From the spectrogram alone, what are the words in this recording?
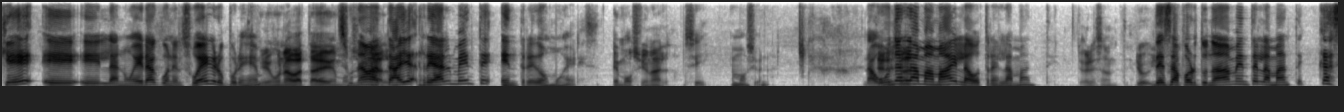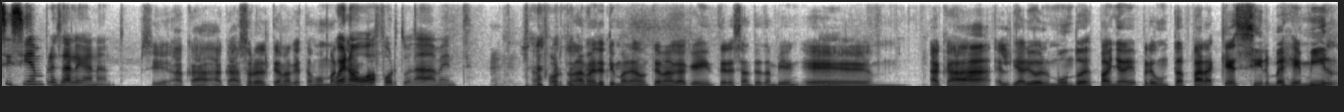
que eh, eh, la nuera con el suegro, por Es ejemplo. una batalla Es emocional. una batalla realmente entre dos mujeres. Emocional. Sí, emocional. La una es la mamá y la otra es la amante. Interesante. Yo- yo- Desafortunadamente la amante casi siempre sale ganando. Sí, acá, acá sobre el tema que estamos Bueno, manejando. o afortunadamente. Afortunadamente estoy manejando un tema acá que es interesante también. Eh, acá el diario del Mundo de España pregunta, ¿para qué sirve gemir?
